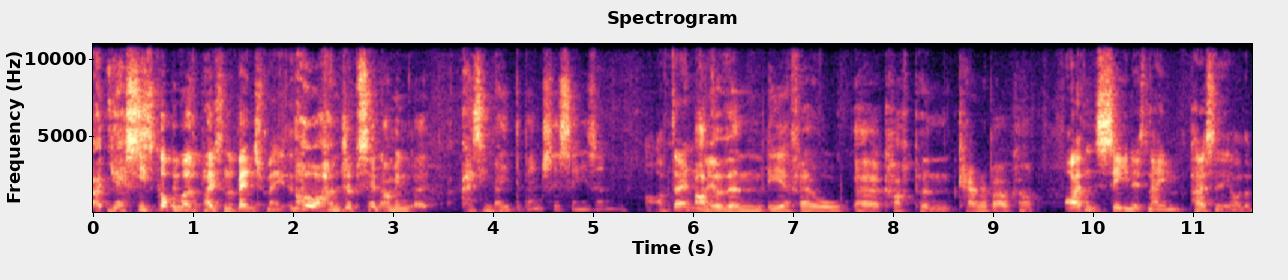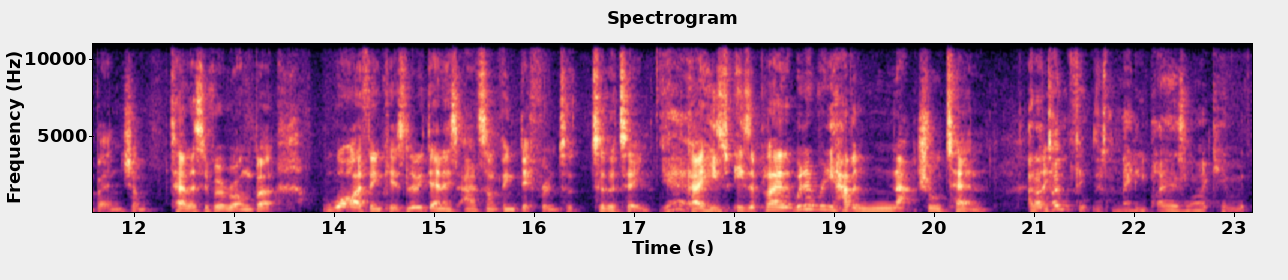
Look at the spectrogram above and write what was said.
I yes He's got to be worth a place on the bench, mate. Oh 100% i mean uh, has he made the bench this season I don't know. other than efl uh, cup and carabao cup I haven't seen his name personally on the bench. Um, tell us if we're wrong, but what I think is Louis Dennis adds something different to, to the team. Yeah. Okay, he's he's a player that we don't really have a natural ten. And I don't think there's many players like him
